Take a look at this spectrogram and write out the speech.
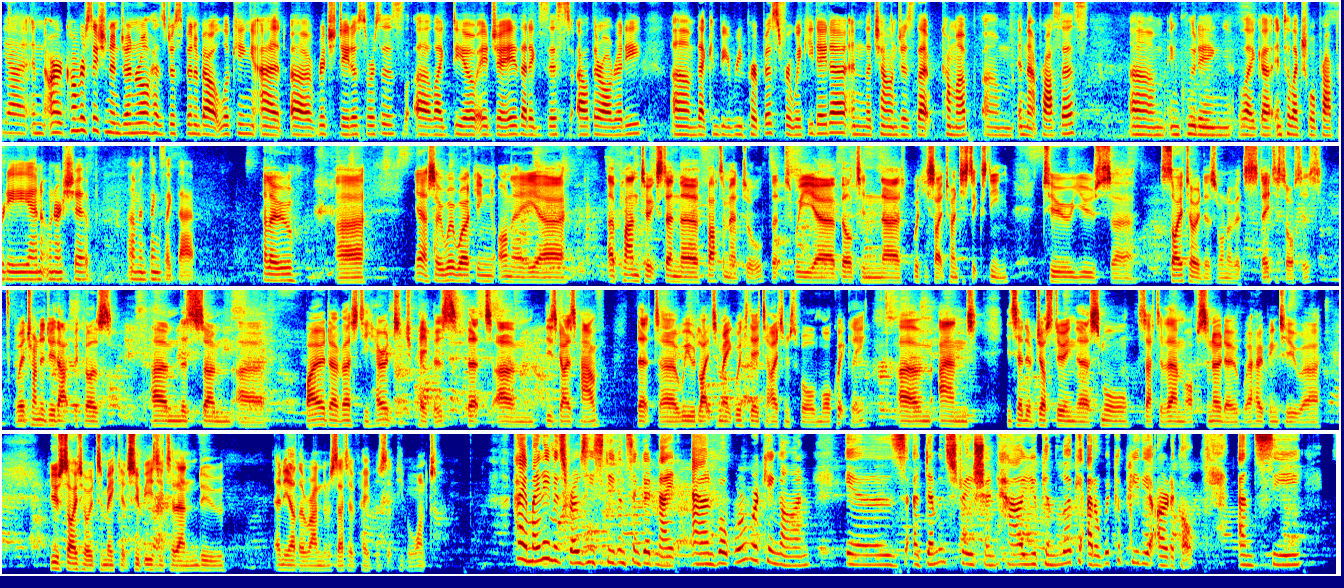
Yeah, and our conversation in general has just been about looking at uh, rich data sources uh, like DOAJ that exist out there already um, that can be repurposed for Wikidata and the challenges that come up um, in that process, um, including like uh, intellectual property and ownership um, and things like that. Hello. Uh, yeah, so we're working on a, uh, a plan to extend the Fatameh tool that we uh, built in uh, WikiCite 2016 to use uh, Citoid as one of its data sources. We're trying to do that because um, there's some uh, biodiversity heritage papers that um, these guys have that uh, we would like to make Wikidata items for more quickly. Um, and instead of just doing the small set of them off Zenodo, we're hoping to uh, use Citoid to make it super easy to then do any other random set of papers that people want. Hi, my name is Rosie Stephenson Goodknight, and what we're working on is a demonstration how you can look at a Wikipedia article and see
